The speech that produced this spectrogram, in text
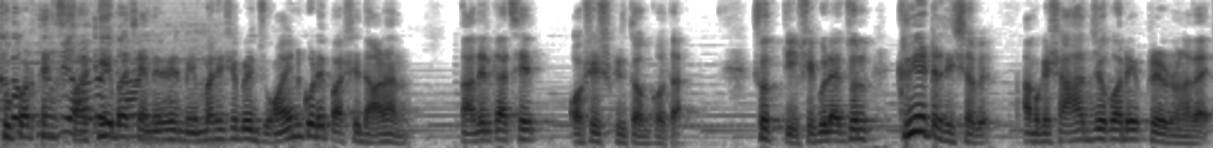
সুপার থ্যাঙ্কস পাঠিয়ে বা চ্যানেলের মেম্বার হিসেবে জয়েন করে পাশে দাঁড়ান তাদের কাছে অশেষ কৃতজ্ঞতা। সত্যি সেগুলো একজন ক্রিয়েটার হিসাবে আমাকে সাহায্য করে প্রেরণা দেয়।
